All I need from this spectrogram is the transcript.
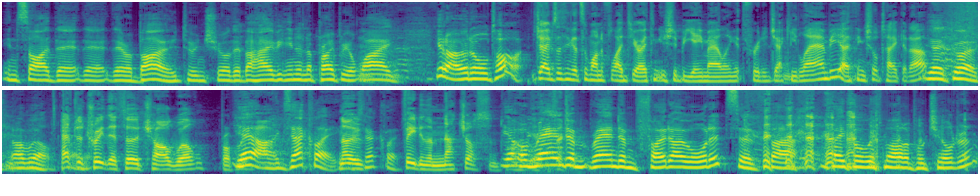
inside their, their, their abode to ensure they're behaving in an appropriate way, you know, at all times. James, I think that's a wonderful idea. I think you should be emailing it through to Jacqui Lambie. I think she'll take it up. Yeah, good. I will. have to treat their third child well, properly. Yeah, exactly. No exactly. feeding them nachos and Yeah, or exactly. random random photo audits of uh, people with multiple children.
